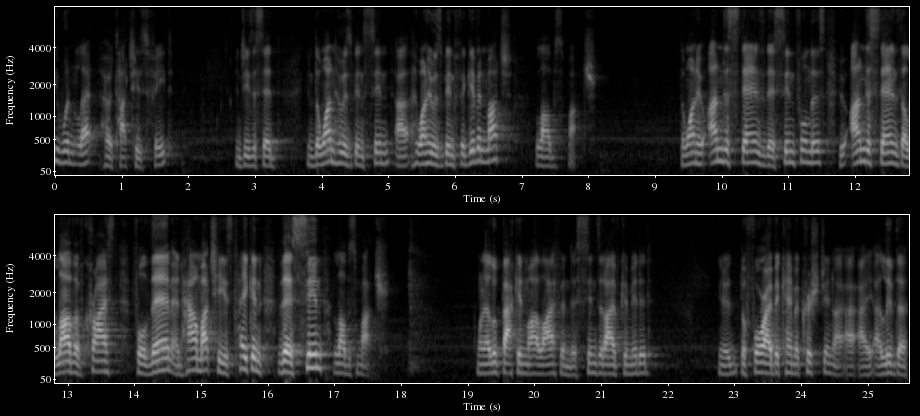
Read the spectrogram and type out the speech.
he wouldn't let her touch his feet. And Jesus said, The one who has been, sin, uh, one who has been forgiven much loves much. The one who understands their sinfulness, who understands the love of Christ for them and how much He has taken their sin, loves much. When I look back in my life and the sins that I've committed, you know, before I became a Christian, I, I, I lived an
